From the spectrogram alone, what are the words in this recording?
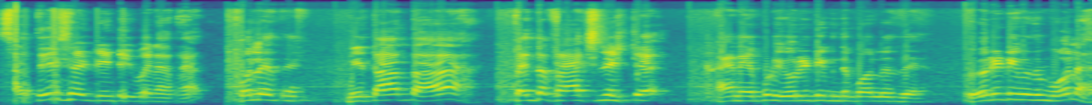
సతీష్ రెడ్డి ఇంటికి పోయినారా? పోలేదే. మీ తాత పెద్ద ఫ్రాక్షనిస్టే. ఆయన ఎప్పుడు ఎవరింటి మీద పోలేదే. ఎవరింటి మీద పోలే.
